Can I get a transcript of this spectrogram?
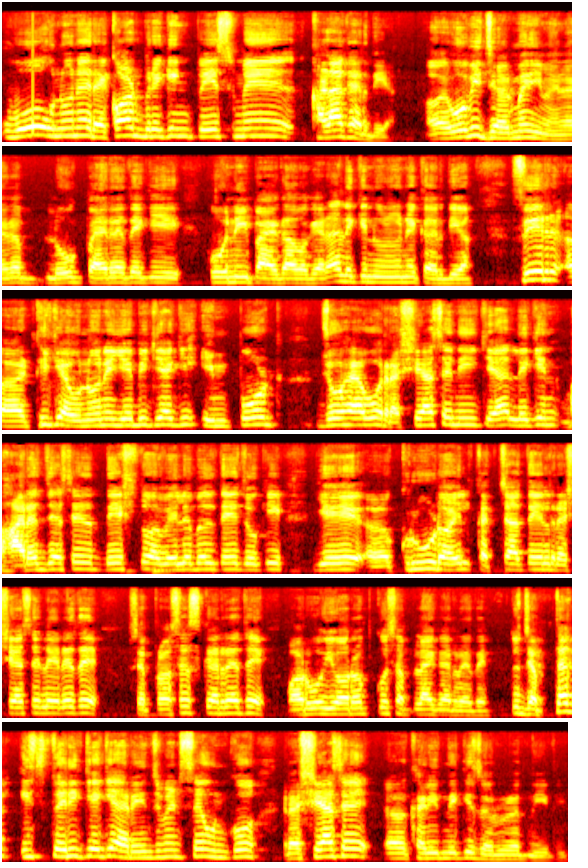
वो उन्होंने रिकॉर्ड ब्रेकिंग पेस में खड़ा कर दिया। और वो भी जर्मनी में मतलब लोग कह रहे थे कि हो नहीं पाएगा वगैरह, लेकिन उन्होंने कर दिया। फिर ठीक है, उन्होंने ये भी किया कि इम्पोर्ट जो है वो रशिया से नहीं किया, लेकिन भारत जैसे देश तो अवेलेबल थे जो कि ये क्रूड ऑयल कच्चा तेल रशिया से ले रहे थे, उसे प्रोसेस कर रहे थे और वो यूरोप को सप्लाई कर रहे थे। तो जब तक इस तरीके के अरेंजमेंट से उनको रशिया से खरीदने की ज़रूरत नहीं थी।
